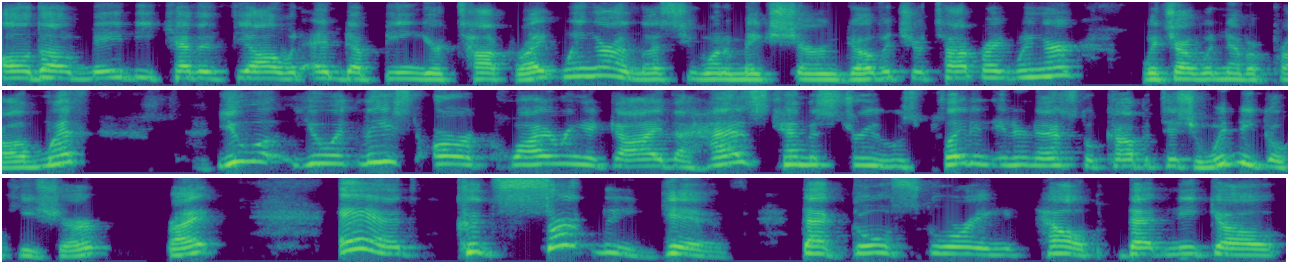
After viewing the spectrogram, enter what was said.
although maybe Kevin Fiala would end up being your top right winger, unless you want to make Sharangovich your top right winger, which I wouldn't have a problem with. You, you at least are acquiring a guy that has chemistry, who's played in international competition with Nico Hischier, right? And could certainly give that goal scoring help that Nico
